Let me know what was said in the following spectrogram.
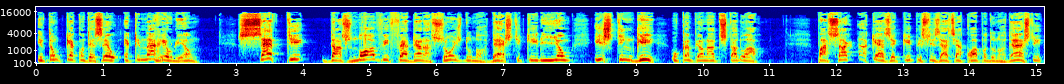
Então, o que aconteceu é que na reunião, sete das nove federações do Nordeste queriam extinguir o campeonato estadual. Passar a que as equipes fizessem a Copa do Nordeste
